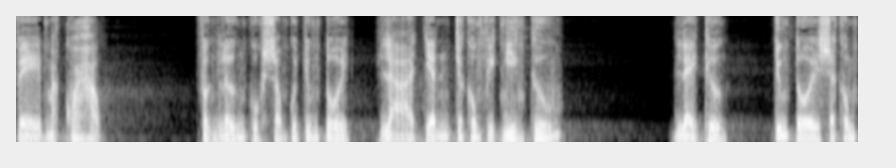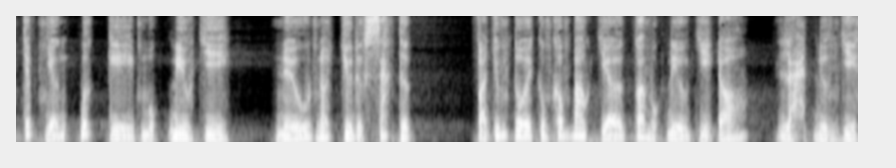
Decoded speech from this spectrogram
về mặt khoa học. Phần lớn cuộc sống của chúng tôi là dành cho công việc nghiên cứu lệ thường, chúng tôi sẽ không chấp nhận bất kỳ một điều gì nếu nó chưa được xác thực, và chúng tôi cũng không bao giờ coi một điều gì đó là đương nhiên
